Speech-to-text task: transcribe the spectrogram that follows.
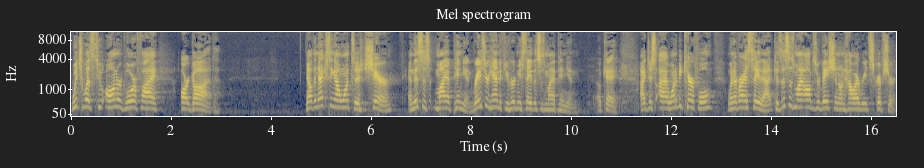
which was to honor, glorify our God. Now, the next thing I want to share, and this is my opinion. Raise your hand if you heard me say this is my opinion. Okay. I just, I want to be careful whenever I say that, because this is my observation on how I read Scripture.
